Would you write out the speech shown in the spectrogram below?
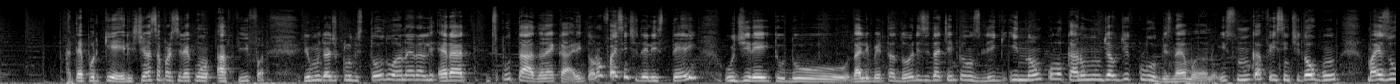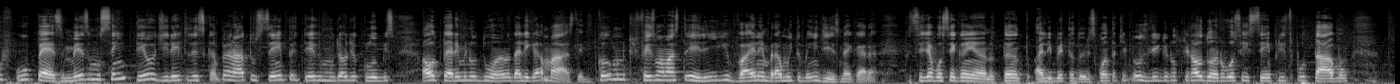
Até porque eles tinham essa parceria com a FIFA e o Mundial de Clubes todo ano era, era disputado, né, cara? Então não faz sentido eles terem o direito do, da Libertadores e da Champions League e não colocar no Mundial de Clubes, né, mano? Isso nunca fez sentido algum, mas o, o PES, mesmo sem ter o direito desse campeonato, sempre teve Mundial de Clubes ao término do ano da Liga Master. Todo mundo que fez uma Master League vai lembrar muito bem disso, né, cara? Seja você ganhando tanto a Libertadores quanto a Champions League, no final do ano vocês sempre disputavam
